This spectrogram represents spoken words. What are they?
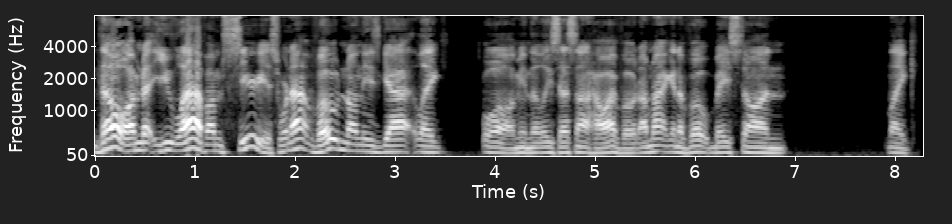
No, I'm not. You laugh. I'm serious. We're not voting on these guys. Like, well, I mean, at least that's not how I vote. I'm not going to vote based on like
